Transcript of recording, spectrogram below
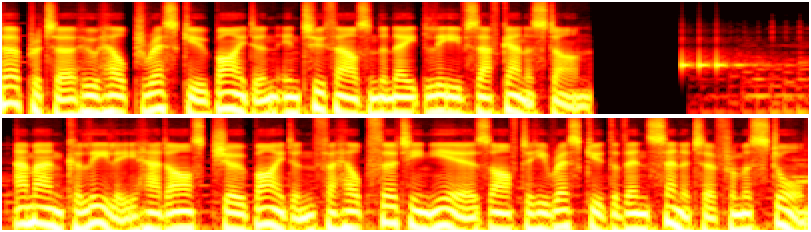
interpreter who helped rescue Biden in 2008 leaves Afghanistan. Aman Khalili had asked Joe Biden for help 13 years after he rescued the then senator from a storm.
